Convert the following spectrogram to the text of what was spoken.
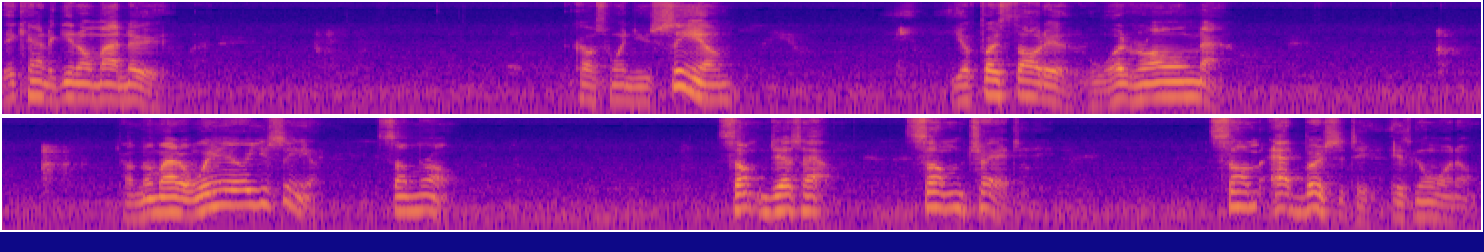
they kind of get on my nerve. Because when you see them, your first thought is, what's wrong now? Because no matter where you see them, something wrong. Something just happened. Some tragedy. Some adversity is going on.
